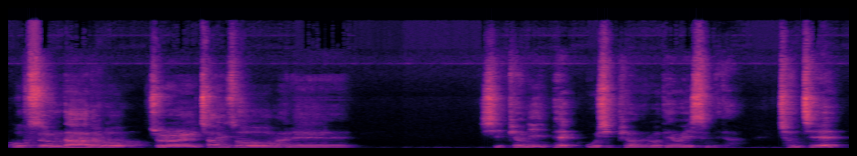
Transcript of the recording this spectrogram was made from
목숨 다하도록 주를 찬송하네 시편이 150편으로 되어 있습니다. 전체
